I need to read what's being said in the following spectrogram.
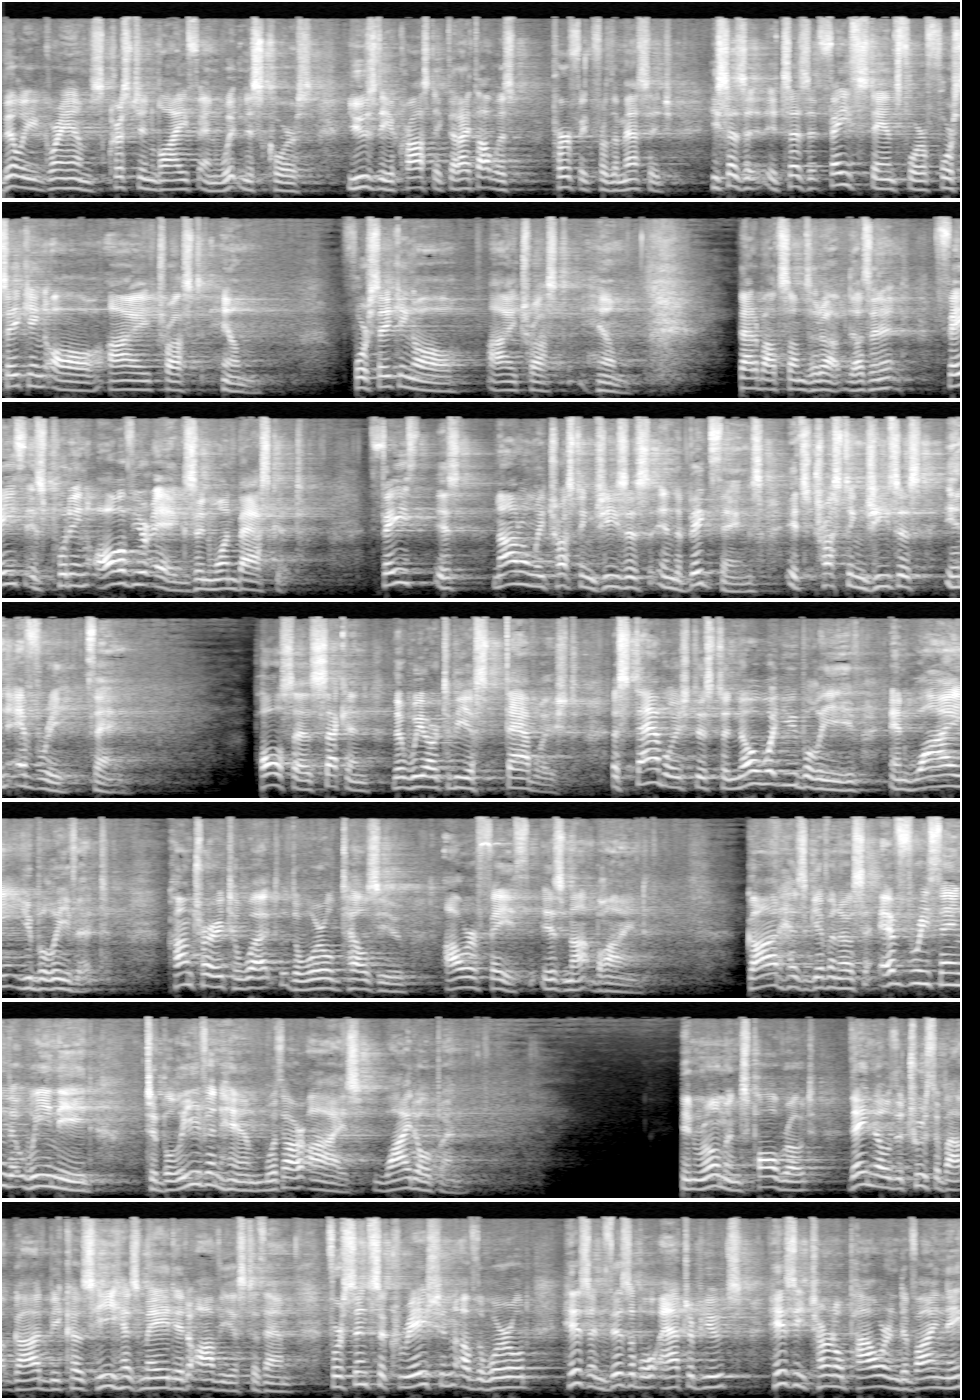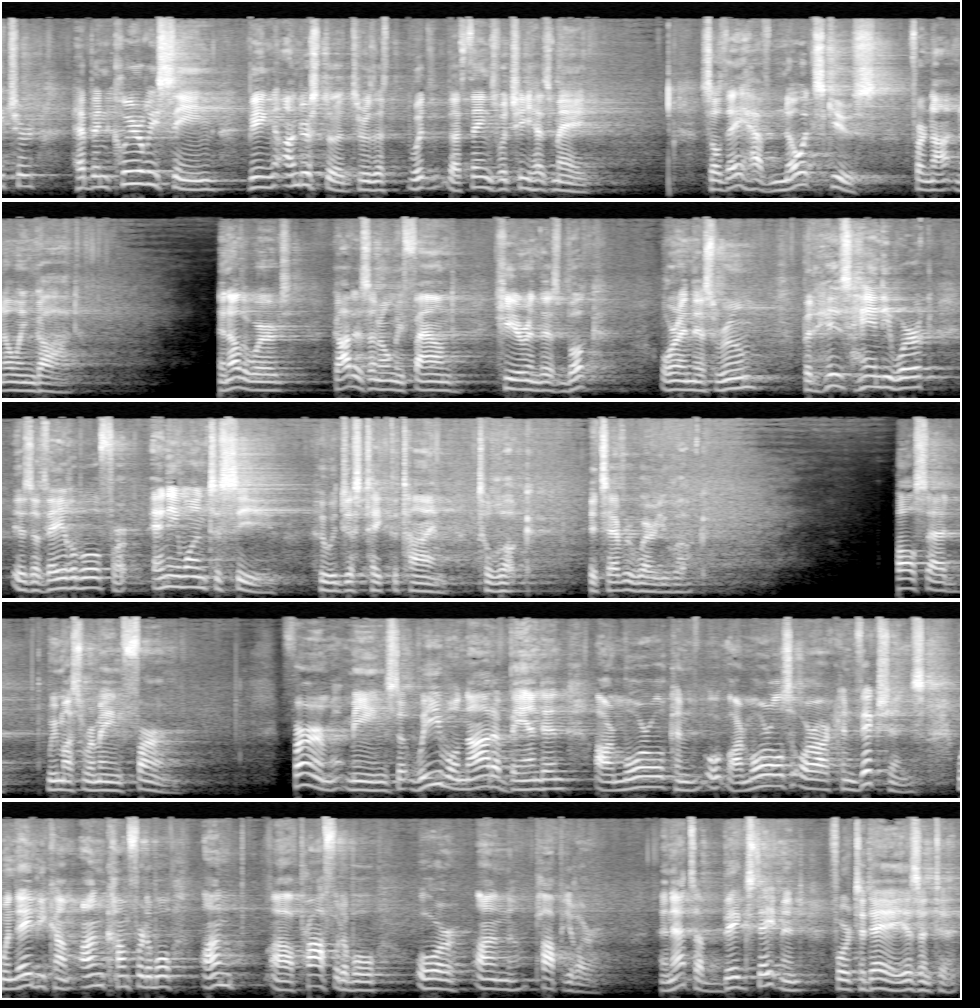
Billy Graham's Christian Life and Witness course used the acrostic that I thought was perfect for the message. He says it, it says that faith stands for forsaking all, I trust him. Forsaking all, I trust him. That about sums it up, doesn't it? Faith is putting all of your eggs in one basket. Faith is not only trusting Jesus in the big things, it's trusting Jesus in everything. Paul says, second, that we are to be established. Established is to know what you believe and why you believe it. Contrary to what the world tells you, our faith is not blind. God has given us everything that we need to believe in Him with our eyes wide open. In Romans, Paul wrote, They know the truth about God because He has made it obvious to them. For since the creation of the world, his invisible attributes, his eternal power and divine nature have been clearly seen, being understood through the, the things which he has made. So they have no excuse for not knowing God. In other words, God isn't only found here in this book or in this room, but his handiwork is available for anyone to see who would just take the time to look. It's everywhere you look. Paul said, we must remain firm. Firm means that we will not abandon our, moral our morals or our convictions when they become uncomfortable, unprofitable, uh, or unpopular. And that's a big statement for today, isn't it?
